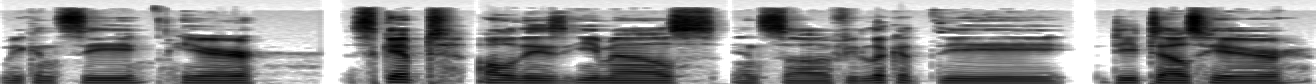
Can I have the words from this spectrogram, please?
we can see here skipped all of these emails. And so if you look at the details here,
